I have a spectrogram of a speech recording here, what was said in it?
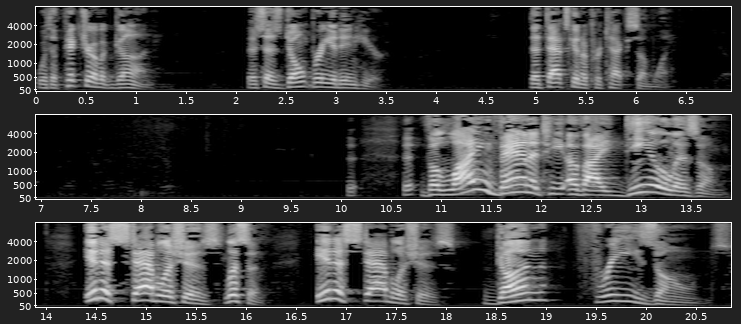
with a picture of a gun that says, Don't bring it in here, that that's going to protect someone. The lying vanity of idealism, it establishes, listen, it establishes gun free zones.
